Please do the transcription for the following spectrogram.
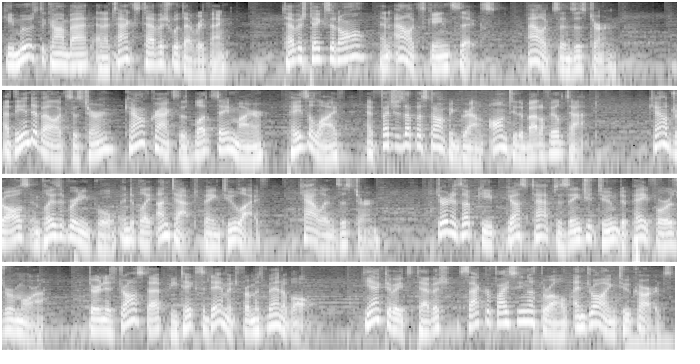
He moves to combat and attacks Tevesh with everything. Tevesh takes it all, and Alex gains 6. Alex ends his turn. At the end of Alex's turn, Cal cracks his Bloodstained Mire, pays a life, and fetches up a Stomping Ground onto the battlefield tapped. Cal draws and plays a Breeding Pool into play untapped, paying 2 life. Cal ends his turn. During his upkeep, Gus taps his Ancient Tomb to pay for his Remora. During his draw step, he takes the damage from his Mana Vault. He activates Tevesh, sacrificing a Thrall and drawing two cards.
